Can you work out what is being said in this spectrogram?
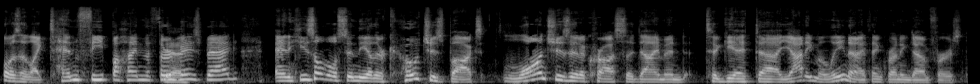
What was it like ten feet behind the third yeah. base bag, and he's almost in the other coach's box. Launches it across the diamond to get uh, Yadi Molina, I think, running down first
